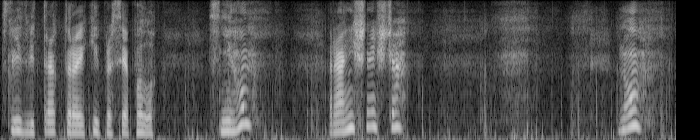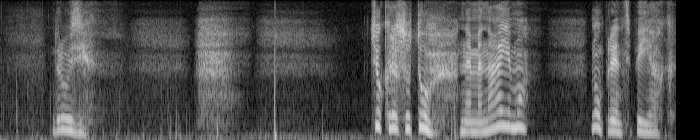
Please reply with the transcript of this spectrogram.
слід від трактора, який присипало снігом. Ранішний ще. Ну, друзі, цю красоту не минаємо. Ну, в принципі, як?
